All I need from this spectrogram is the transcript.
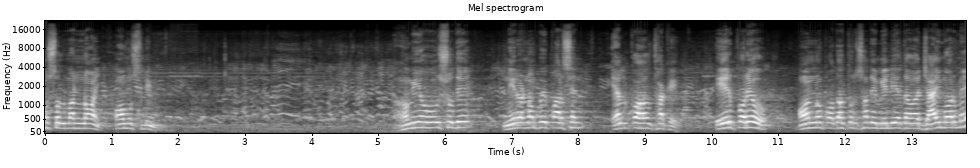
মুসলমান নয়, অমুসলিম। হোমিও ঔষধে নিরানব্বই পার্সেন্ট অ্যালকোহল থাকে। এরপরেও অন্য পদার্থের সাথে মিলিয়ে দেওয়া যায় মর্মে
